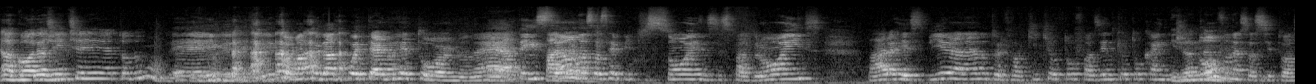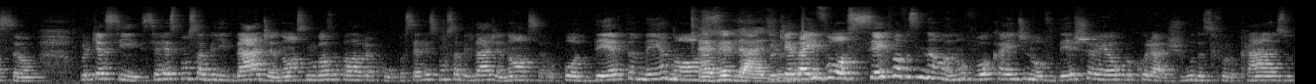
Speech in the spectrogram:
Agora a gente é todo mundo. É, e, e tomar cuidado com o eterno retorno, né? É, Atenção padrão. nessas repetições, esses padrões. Para, respira, né, doutor? E fala, o que, que eu tô fazendo que eu tô caindo de novo nessa situação? Porque assim, se a responsabilidade é nossa, não gosto da palavra culpa, se a responsabilidade é nossa, o poder também é nosso. É verdade. Porque daí você que fala assim, não, eu não vou cair de novo, deixa eu procurar ajuda se for o caso,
